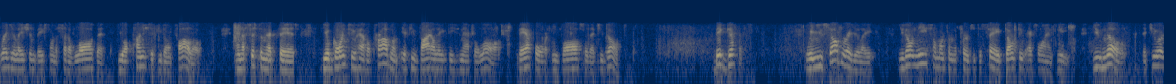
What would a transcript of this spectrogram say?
regulation based on a set of laws that you are punished if you don't follow, and a system that says you're going to have a problem if you violate these natural laws. Therefore, evolve so that you don't. Big difference. When you self regulate, you don't need someone from the clergy to say, don't do X, Y, and Z. You know that you are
